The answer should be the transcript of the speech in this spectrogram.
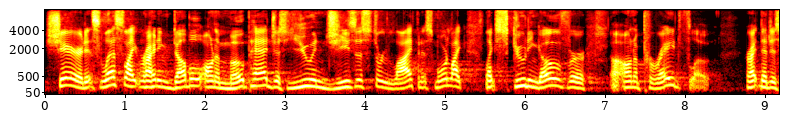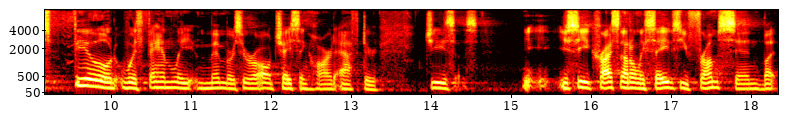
shared. It's less like riding double on a moped, just you and Jesus through life. And it's more like, like scooting over uh, on a parade float, right? That is filled with family members who are all chasing hard after Jesus. You see, Christ not only saves you from sin, but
